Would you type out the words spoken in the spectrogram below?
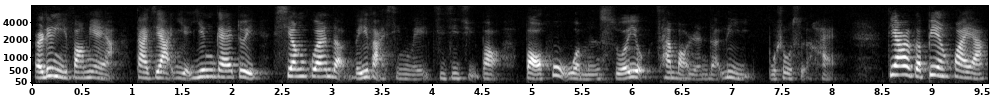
而另一方面呀，大家也应该对相关的违法行为积极举报。保护我们所有参保人的利益不受损害。第二个变化呀，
